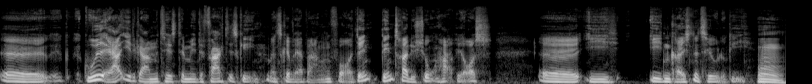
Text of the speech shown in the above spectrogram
øh, Gud er i det gamle testamente faktisk en, man skal være bange for, og den, den tradition har vi også øh, i, i den kristne teologi. Mm.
